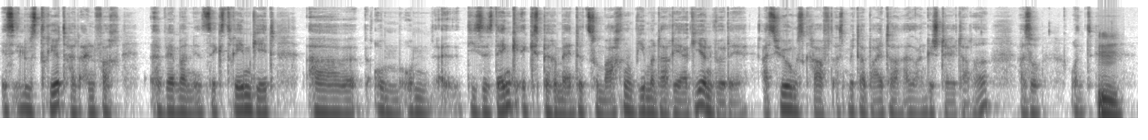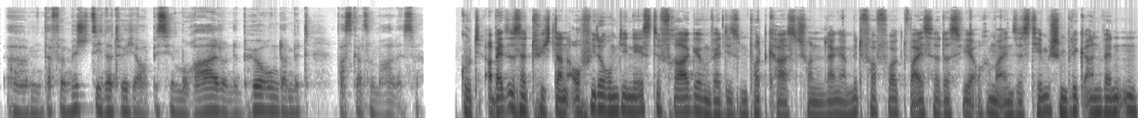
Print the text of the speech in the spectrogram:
es illustriert halt einfach, äh, wenn man ins Extrem geht, äh, um, um äh, dieses Denkexperimente zu machen, wie man da reagieren würde. Als Führungskraft, als Mitarbeiter, als Angestellter. Ne? Also und mhm. Ähm, da vermischt sich natürlich auch ein bisschen Moral und Empörung damit, was ganz normal ist. Gut, aber jetzt ist natürlich dann auch wiederum die nächste Frage, und wer diesen Podcast schon länger mitverfolgt, weiß ja, dass wir auch immer einen systemischen Blick anwenden.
